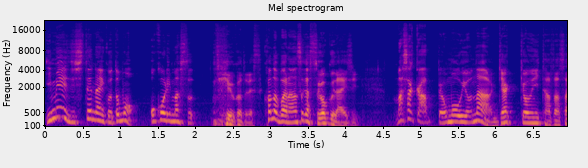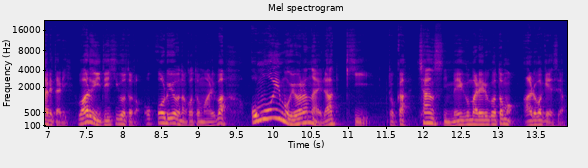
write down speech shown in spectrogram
イメージしてないことも起こりますっていうことです。このバランスがすごく大事。まさかって思うような逆境に立たされたり悪い出来事が起こるようなこともあれば思いもよらないラッキーとかチャンスに恵まれることもあるわけですよ。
